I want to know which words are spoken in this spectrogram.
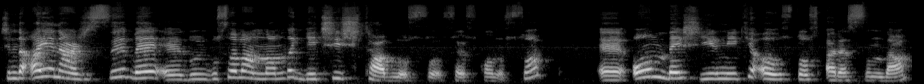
Şimdi ay enerjisi ve e, duygusal anlamda geçiş tablosu söz konusu. E, 15-22 Ağustos arasında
